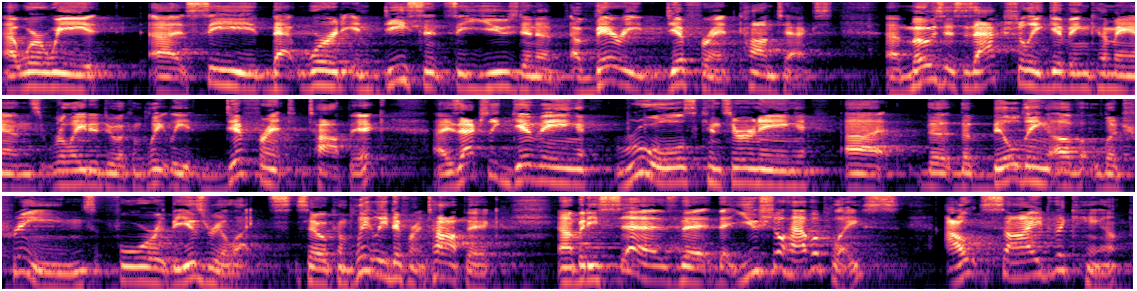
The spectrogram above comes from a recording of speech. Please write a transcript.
uh, where we uh, see that word indecency used in a, a very different context. Uh, Moses is actually giving commands related to a completely different topic. Uh, he's actually giving rules concerning uh, the, the building of latrines for the Israelites. So, completely different topic. Uh, but he says that, that you shall have a place outside the camp,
